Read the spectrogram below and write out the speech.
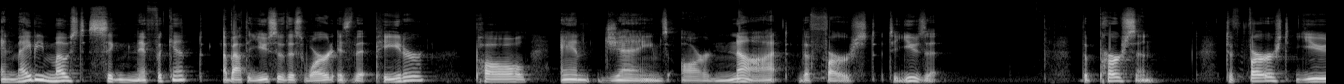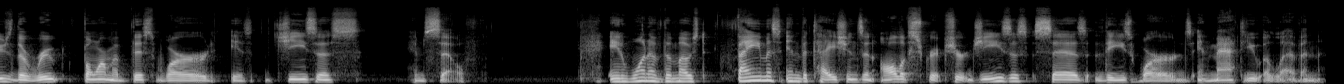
And maybe most significant about the use of this word is that Peter, Paul, and James are not the first to use it. The person to first use the root form of this word is Jesus himself. In one of the most famous invitations in all of Scripture, Jesus says these words in Matthew 11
